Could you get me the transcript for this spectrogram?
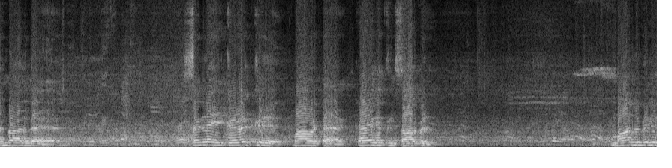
அன்பார்ந்த சென்னை கிழக்கு மாவட்ட கழகத்தின் சார்பில் மாண்புமிகு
